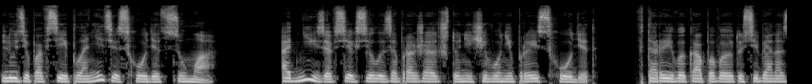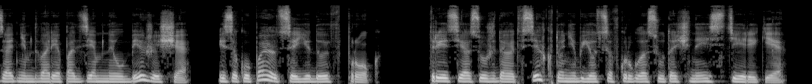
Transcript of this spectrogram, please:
Люди по всей планете сходят с ума. Одни изо всех сил изображают, что ничего не происходит, Вторые выкапывают у себя на заднем дворе подземные убежища и закупаются едой впрок. Третьи осуждают всех, кто не бьется в круглосуточные истерики.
